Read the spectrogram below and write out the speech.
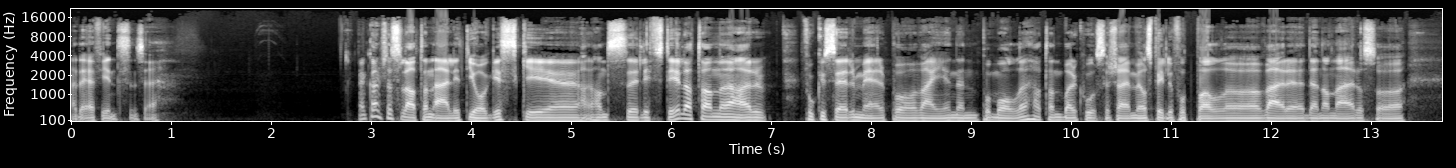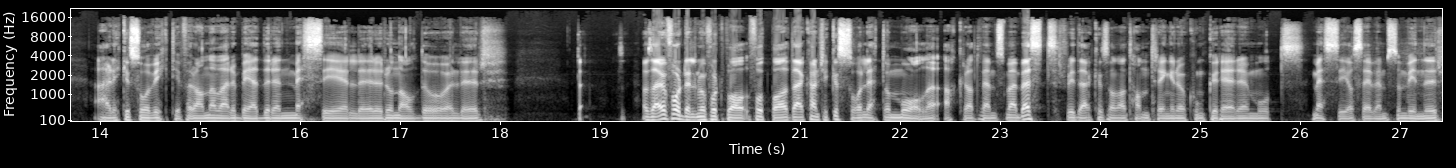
Ja, det er fint, syns jeg. Men kanskje Zlatan er litt yogisk i uh, hans livsstil? At han er, fokuserer mer på veien enn på målet? At han bare koser seg med å spille fotball og være den han er, og så er det ikke så viktig for han å være bedre enn Messi eller Ronaldo eller Altså er jo Fordelen med fotball, fotball at det er kanskje ikke så lett å måle akkurat hvem som er best. fordi det er ikke sånn at han trenger å konkurrere mot Messi og se hvem som vinner.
